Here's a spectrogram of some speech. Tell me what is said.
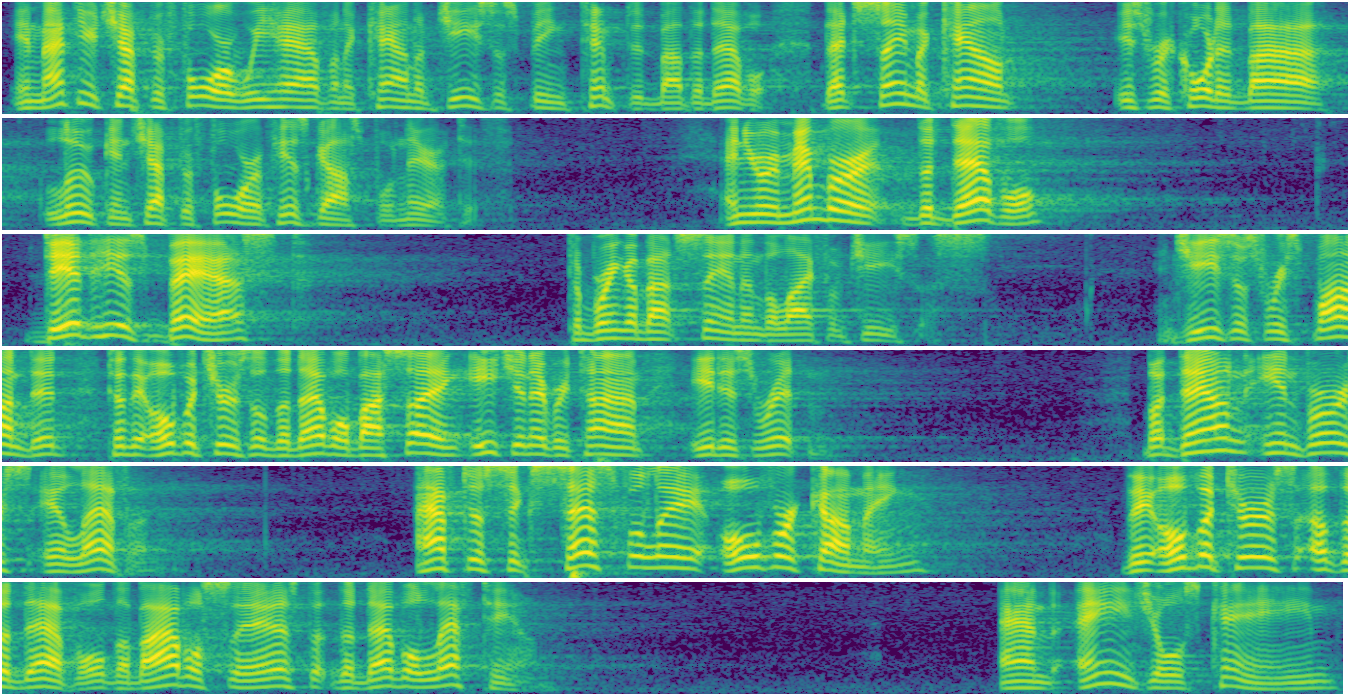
In Matthew chapter 4, we have an account of Jesus being tempted by the devil. That same account is recorded by Luke in chapter 4 of his gospel narrative. And you remember the devil did his best to bring about sin in the life of Jesus. And Jesus responded to the overtures of the devil by saying, each and every time, it is written. But down in verse 11, after successfully overcoming the overtures of the devil, the Bible says that the devil left him and angels came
